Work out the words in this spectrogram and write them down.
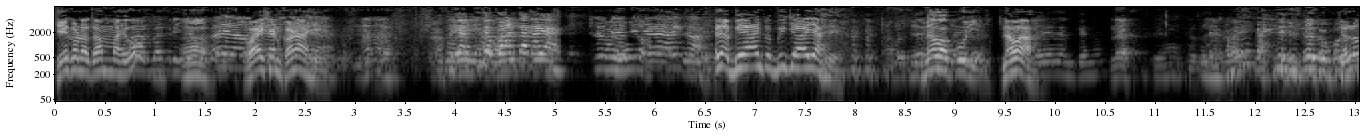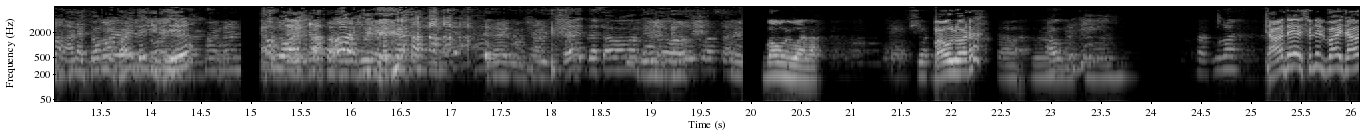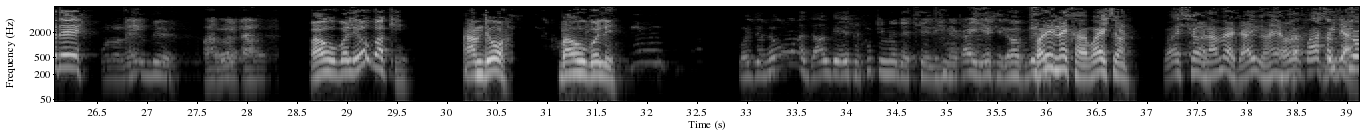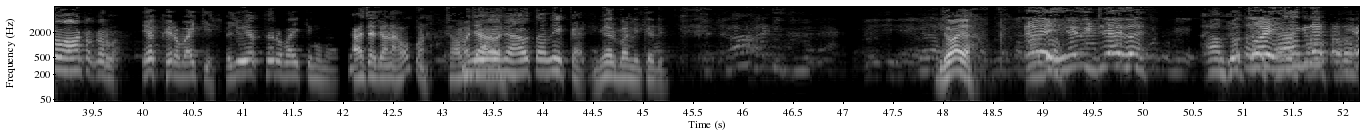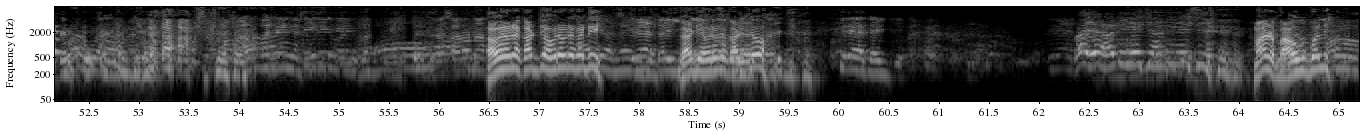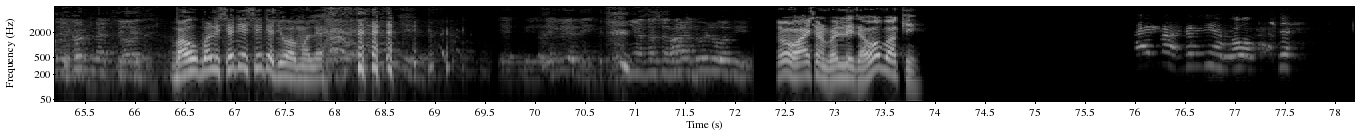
જેગડો ગામમાં છે હો. વાયસણ ઘણા છે. એટલે બે આઈ બીજા આયા છે. નવા? નવા ચલો આને ચોકલેટ ઘણી દઈ દીધી છે. વાળા બાઉલ વાળા જાવ દે સુનિલભાઈ જાવ દે. બાહુબલી હો બાકી. આમ જો બાહુબલી. ફરી નાખા વાયસણ વાયસણ અને અમે જ આવ્યું હવે પાછા બીજો. આંટો કરવા. એક ફેરો બાકી. હજુ એક ફેરો બાકી નો આચા જણા હો પણ. મજા આવે. આવતા નહીં કાંઈ. મહેરબાની કરી. જો. આયા આમ જોતા હવે હવે કાઢજો હવે હવે ગાડી ગાડી હવે હવે કાઢજો. મારે બાહુબલી બાહુબલી સેરીએ સેરીએ જોવા મળે. જો વાસણ ભરી લીધા હો બાકી.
